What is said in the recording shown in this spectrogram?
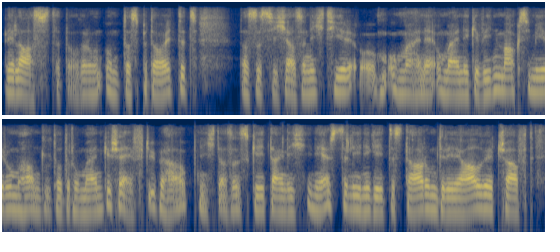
belastet, oder? Und, und das bedeutet, dass es sich also nicht hier um, um, eine, um eine Gewinnmaximierung handelt oder um ein Geschäft, überhaupt nicht. Also es geht eigentlich, in erster Linie geht es darum, die Realwirtschaft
